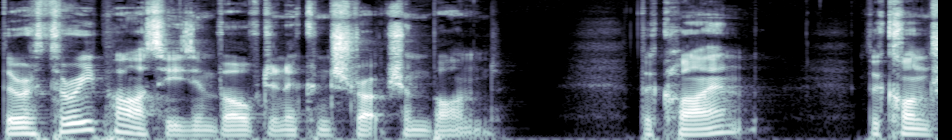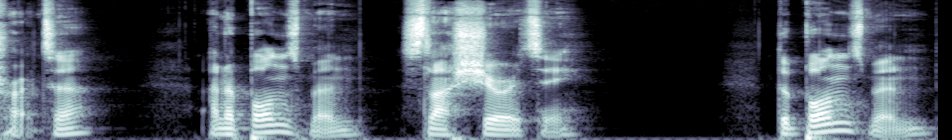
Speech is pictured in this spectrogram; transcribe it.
There are three parties involved in a construction bond the client, the contractor, and a bondsman slash surety. The bondsman,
